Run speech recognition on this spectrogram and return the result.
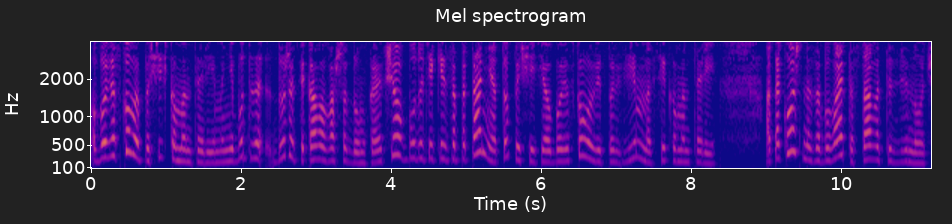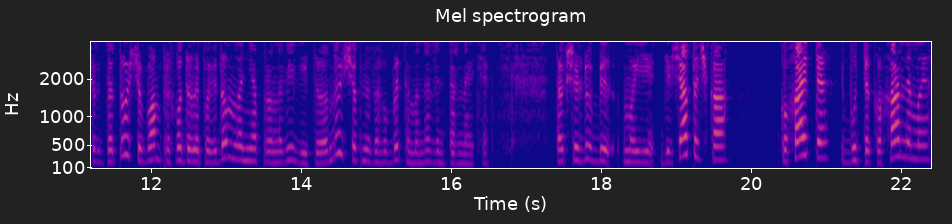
Обов'язково пишіть коментарі, мені буде дуже цікава ваша думка. Якщо будуть якісь запитання, то пишіть, я обов'язково відповім на всі коментарі. А також не забувайте ставити дзвіночок для того, щоб вам приходили повідомлення про нові відео, ну і щоб не загубити мене в інтернеті. Так що, любі мої дівчаточка, кохайте і будьте коханими.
